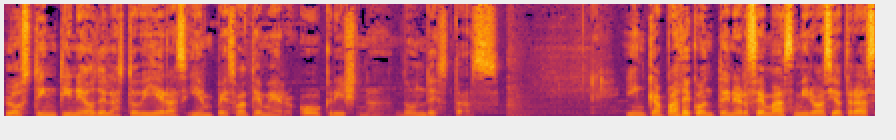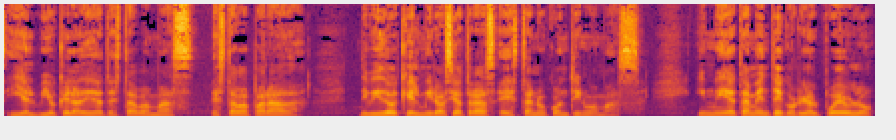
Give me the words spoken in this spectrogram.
los tintineos de las tobilleras y empezó a temer. Oh Krishna, ¿dónde estás? Incapaz de contenerse más, miró hacia atrás y él vio que la deidad estaba más estaba parada. Debido a que él miró hacia atrás, ésta no continuó más. Inmediatamente corrió al pueblo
